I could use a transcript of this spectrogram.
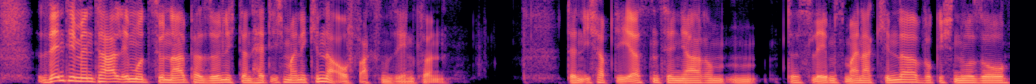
sentimental, emotional, persönlich, dann hätte ich meine Kinder aufwachsen sehen können. Denn ich habe die ersten zehn Jahre des Lebens meiner Kinder wirklich nur so,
